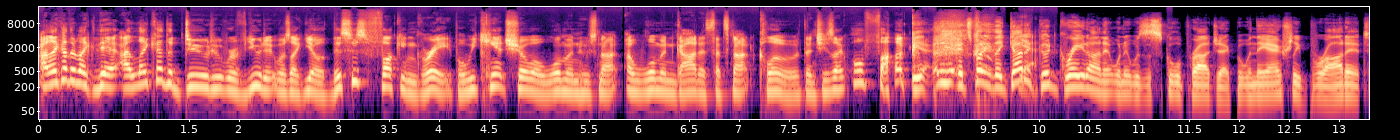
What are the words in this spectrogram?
I like how they're like, yeah, I like how the dude who reviewed it was like, yo, this is fucking great, but we can't show a woman who's not a woman goddess that's not clothed. And she's like, well, fuck. Yeah, it's funny. They got Yeah. a good grade on it when it was a school project, but when they actually brought it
